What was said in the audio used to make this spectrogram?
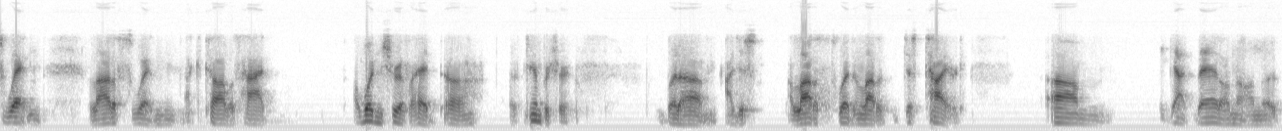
sweating, a lot of sweating. I could tell I was hot. I wasn't sure if I had uh, a temperature, but um, I just a lot of sweating, a lot of just tired. Um, it got bad on the on the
